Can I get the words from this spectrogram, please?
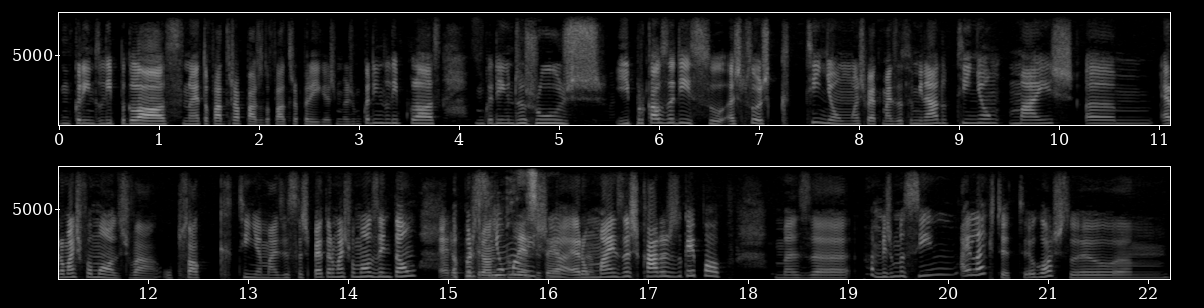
um bocadinho de lip gloss, não é? Estou a falar de rapazes, estou a falar de raparigas, mas um bocadinho de lip gloss, um bocadinho de rouge. E por causa disso, as pessoas que tinham um aspecto mais afeminado tinham mais. um, eram mais famosos, vá. O pessoal que tinha mais esse aspecto eram mais famosos, então era apareciam mais. eram mais as caras do K-pop. Mas ah, pá, mesmo assim, I liked it. Eu gosto. Eu. um,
